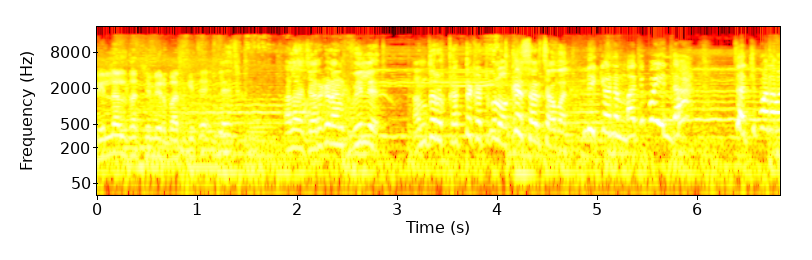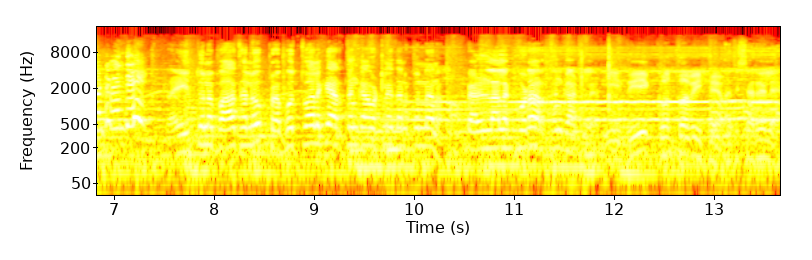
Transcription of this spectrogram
పిల్లలు తెచ్చి మీరు బతికితే? లేదు. అలా జరగడానికి వీల్లేదు. అందరూ కట్ట కట్టుకుని ఒకేసారి చావాలి. నీకేమన్నా మతిపోయిందా? చచ్చిపోదామంటేంది రైతుల బాధలు ప్రభుత్వాలకే అర్థం కావట్లేదు అనుకున్నాను. పెళ్ళాలకు కూడా అర్థం కావట్లేదు. ఇది కొత్త విషయం. అది సరేలే.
